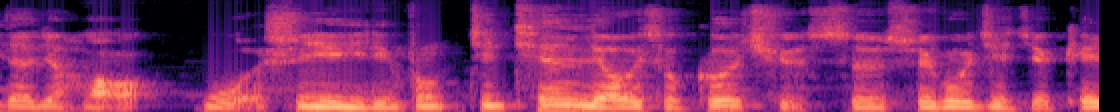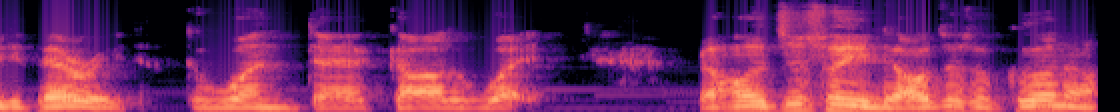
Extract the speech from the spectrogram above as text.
大家好，我是叶一林峰。今天聊一首歌曲，是水果姐姐 Katy Perry 的《The One That Got Away》。然后之所以聊这首歌呢，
